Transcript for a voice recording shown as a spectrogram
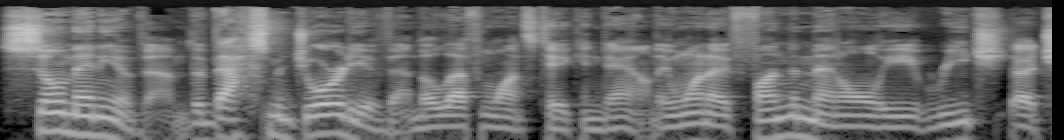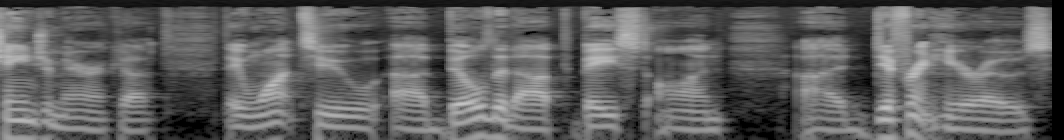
so many of them, the vast majority of them, the left wants taken down. They want to fundamentally reach, uh, change America they want to uh, build it up based on uh, different heroes,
